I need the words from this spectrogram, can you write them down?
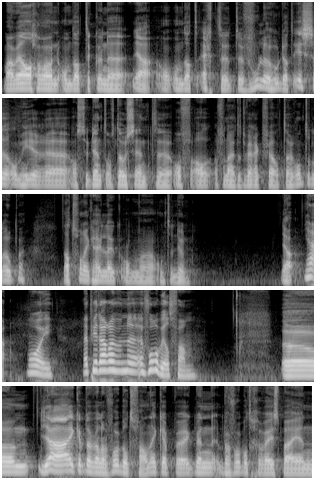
Maar wel gewoon om dat te kunnen, ja, om dat echt te, voelen hoe dat is uh, om hier uh, als student of docent uh, of al vanuit het werkveld rond te lopen. Dat vond ik heel leuk om, om te doen. Ja. ja, mooi. Heb je daar een voorbeeld van? Ehm, ja, ik heb daar wel een voorbeeld van. Ik, heb, ik ben bijvoorbeeld geweest bij een,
